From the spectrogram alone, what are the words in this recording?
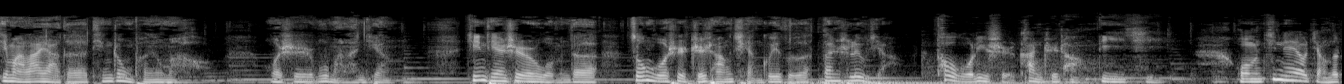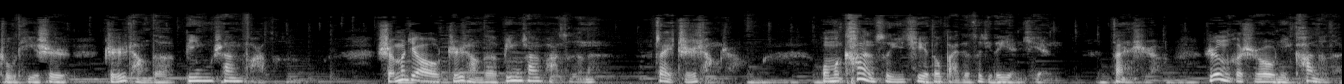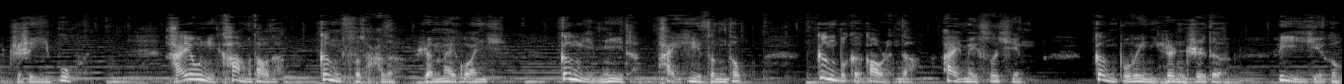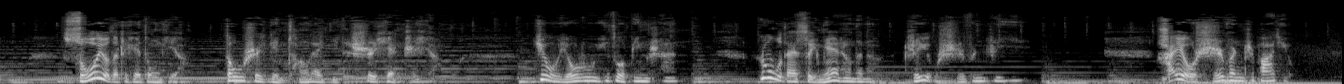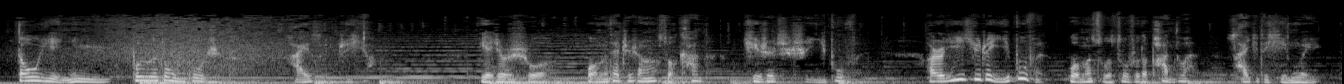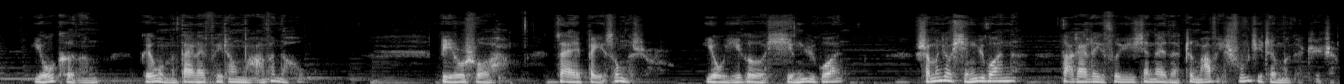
喜马拉雅的听众朋友们好，我是雾马兰江。今天是我们的《中国式职场潜规则》三十六讲，透过历史看职场第一期。我们今天要讲的主题是职场的冰山法则。什么叫职场的冰山法则呢？在职场上，我们看似一切都摆在自己的眼前，但是啊，任何时候你看到的只是一部分，还有你看不到的更复杂的人脉关系，更隐秘的派系争斗，更不可告人的暧昧私情，更不为你认知的利益结构。所有的这些东西啊，都是隐藏在你的视线之下，就犹如一座冰山，露在水面上的呢，只有十分之一，还有十分之八九，都隐匿于波动不止的海水之下。也就是说，我们在职场上所看到的，其实只是一部分，而依据这一部分，我们所做出的判断、采取的行为，有可能给我们带来非常麻烦的后果。比如说啊，在北宋的时候，有一个刑狱官。什么叫刑狱官呢？大概类似于现在的政法委书记这么个职称。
